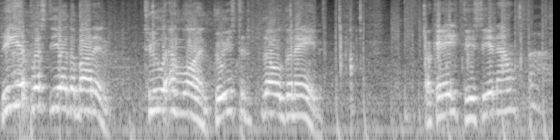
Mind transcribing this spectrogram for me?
Here, press the other button. Two and one. Three is to throw a grenade. Okay, do you see it now?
